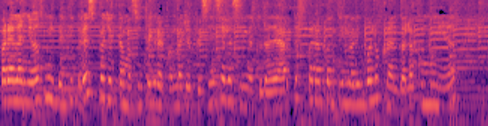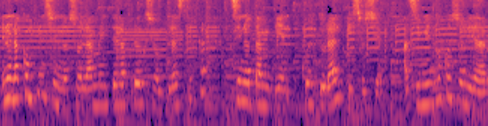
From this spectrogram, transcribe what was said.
Para el año 2023 proyectamos integrar con mayor presencia la asignatura de artes para continuar involucrando a la comunidad en una comprensión no solamente de la producción plástica, sino también cultural y social. Asimismo, consolidar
